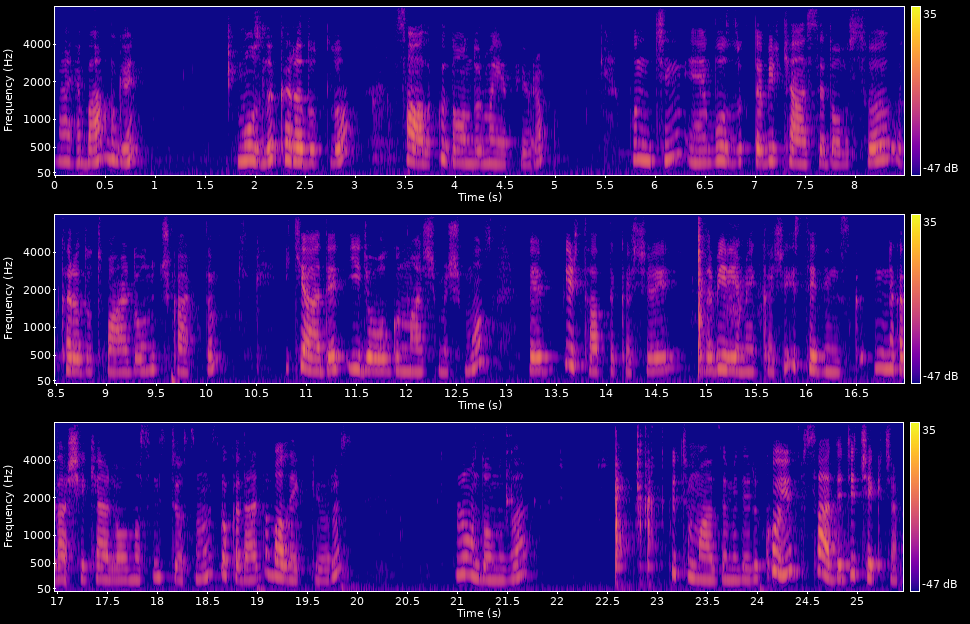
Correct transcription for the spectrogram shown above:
Merhaba, bugün muzlu, karadutlu, sağlıklı dondurma yapıyorum. Bunun için e, buzlukta bir kase dolusu karadut vardı, onu çıkarttım. 2 adet iyice olgunlaşmış muz ve bir tatlı kaşığı ya da bir yemek kaşığı istediğiniz ne kadar şekerli olmasını istiyorsanız o kadar da bal ekliyoruz. Rondomuza bütün malzemeleri koyup sadece çekeceğim.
